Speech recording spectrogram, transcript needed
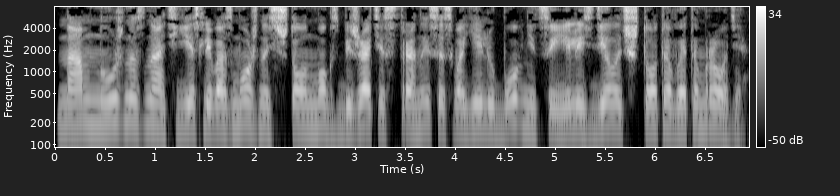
Нам нужно знать, есть ли возможность, что он мог сбежать из страны со своей любовницей или сделать что-то в этом роде.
